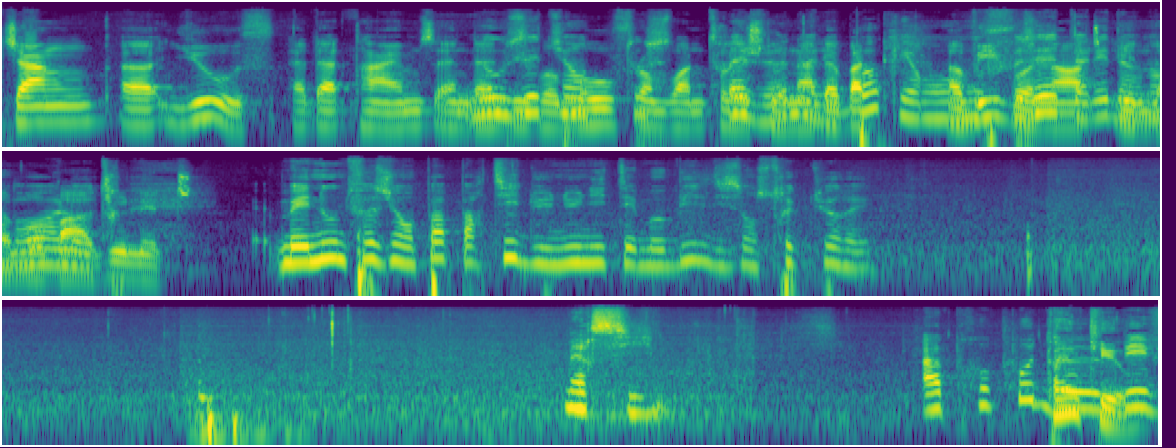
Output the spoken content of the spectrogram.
young uh, youth at that times, and then Nous we were étions moved from one place to jeunes à another. But uh, we were not in the à mobile unit. Mais nous ne faisions pas partie d'une unité mobile, disons, structurée. Merci. À propos de Thank you. B20, est-ce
